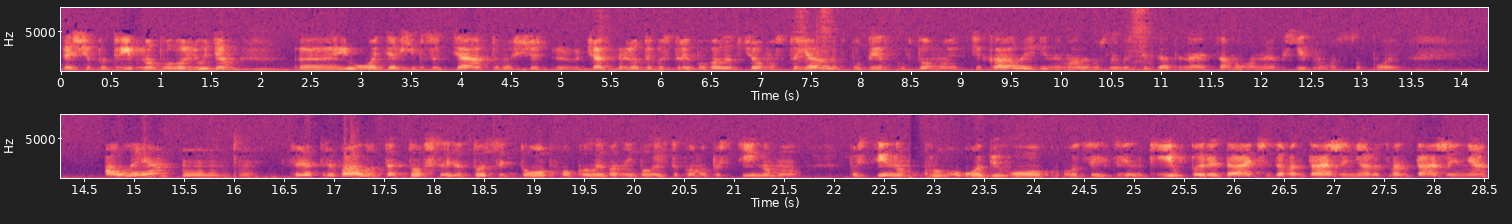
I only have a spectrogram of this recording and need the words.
те, що потрібно було людям. І одяг, і взуття, тому що часто люди вистрибували в чому стояли в будинку, в тому і тікали, і не мали можливості взяти навіть самого необхідного з собою. Але це тривало так досить, досить довго, коли вони були в такому постійному постійному кругообігу цих дзвінків, передач, завантаження, розвантаження,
